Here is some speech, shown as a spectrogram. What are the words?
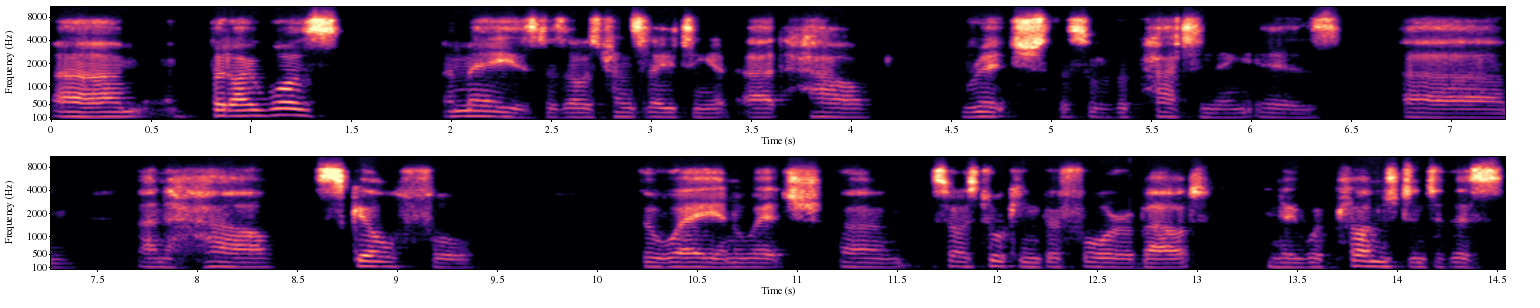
Um, but I was amazed as I was translating it at how rich the sort of the patterning is um, and how skillful the way in which, um, so I was talking before about, you know, we're plunged into this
